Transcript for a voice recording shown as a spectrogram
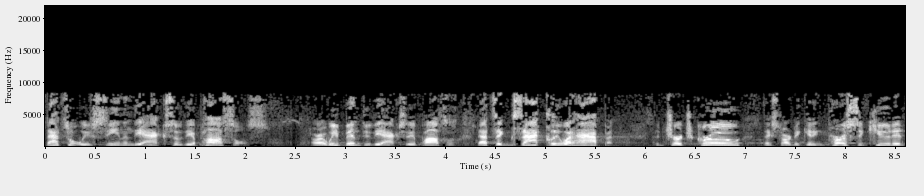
that's what we've seen in the Acts of the Apostles. Alright, we've been through the Acts of the Apostles. That's exactly what happened. The church grew, they started getting persecuted.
